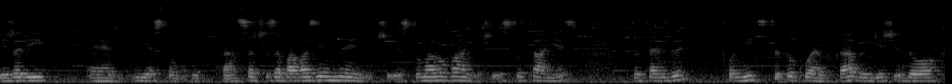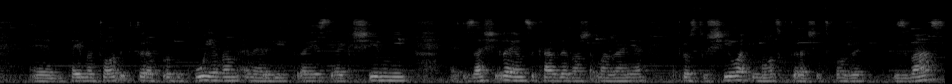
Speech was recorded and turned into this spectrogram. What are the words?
jeżeli jest to może praca czy zabawa z innymi, czy jest to malowanie, czy jest to taniec, to tędy po nitce do kłębka dojdziecie do tej metody, która produkuje Wam energię, która jest jak silnik e, zasilający każde Wasze marzenie, po prostu siła i moc, która się tworzy z Was,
